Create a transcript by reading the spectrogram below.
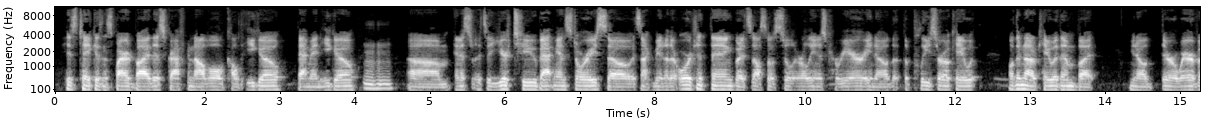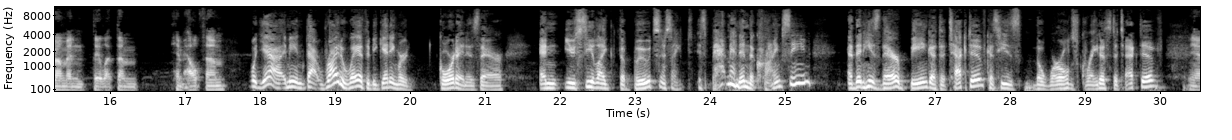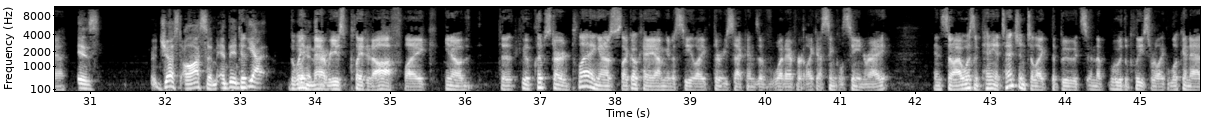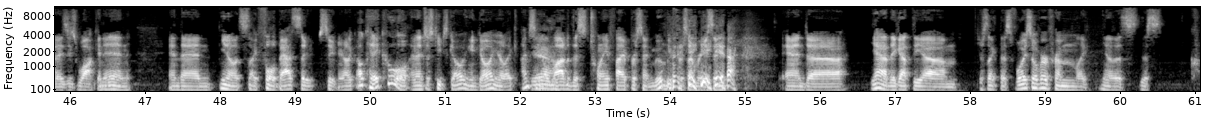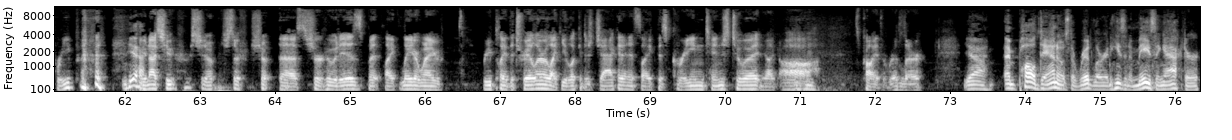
his take is inspired by this graphic novel called Ego, Batman Ego. Mm-hmm. Um, and it's it's a year two Batman story, so it's not gonna be another origin thing, but it's also still early in his career. You know, the, the police are okay with well, they're not okay with him, but you know, they're aware of him and they let them him help them. Well, yeah, I mean that right away at the beginning where Gordon is there, and you see like the boots, and it's like, is Batman in the crime scene? And then he's there being a detective because he's the world's greatest detective. Yeah. Is just awesome. And then yeah, The way ahead, Matt sorry. Reeves played it off, like, you know, the the clip started playing and I was just like, okay, I'm gonna see like thirty seconds of whatever, like a single scene, right? And so I wasn't paying attention to like the boots and the who the police were like looking at as he's walking in. And then, you know, it's like full bat suit, suit and you're like, okay, cool. And it just keeps going and going. You're like, I'm seeing Yeah. a lot of this 25% movie for some reason. Yeah. And, uh, yeah, they got the, um, there's like this voiceover from like, you know, this, this creep. Yeah. You're not sure, sure, sure, uh, sure who it is, but like later when I replay the trailer, like you look at his jacket and it's like this green tinge to it. And you're like, oh, it's probably the Riddler. Yeah, and Paul Dano's the Riddler, and he's an amazing actor.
